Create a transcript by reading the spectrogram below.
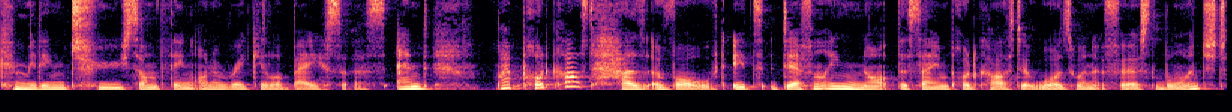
committing to something on a regular basis. And my podcast has evolved. It's definitely not the same podcast it was when it first launched.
